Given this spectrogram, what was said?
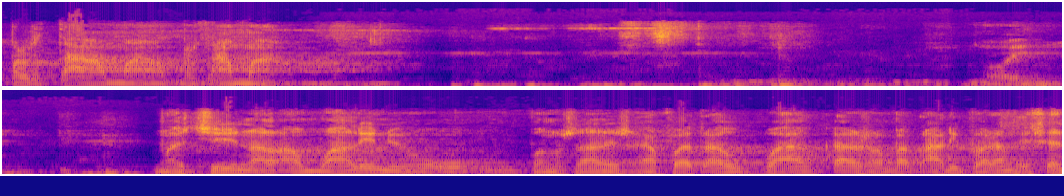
pertama pertama Muhajirin al awalin bangsa sahabat Abu Bakar sahabat Ali barang itu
